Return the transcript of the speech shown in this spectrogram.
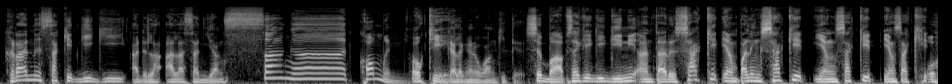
kerana sakit gigi adalah alasan yang sangat common okay. di kalangan orang kita. Sebab sakit gigi ni antara sakit yang paling sakit yang sakit yang sakit. Oh,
